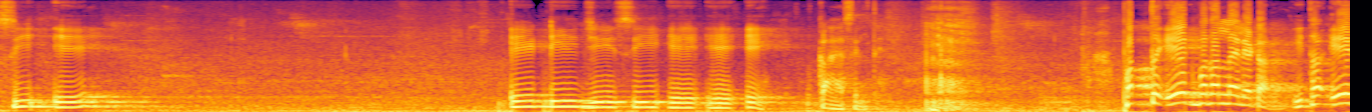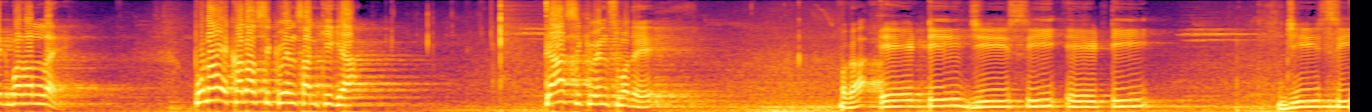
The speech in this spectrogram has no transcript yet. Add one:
C A A T G C A A A काय असेल ते. फक्त एक बदललंय लेटर इथं एक बदललंय. पुन्हा एखादा सिक्वेन्स आणखी घ्या. त्या सिक्वेन्समध्ये बघा A T G C A T G C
